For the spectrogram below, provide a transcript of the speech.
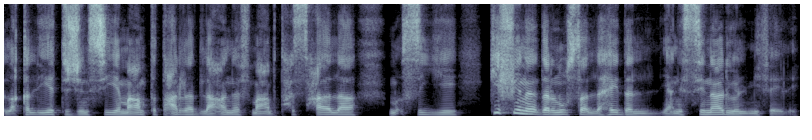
الأقليات الجنسية ما عم تتعرض لعنف ما عم بتحس حالها مقصية. كيف فينا نقدر نوصل لهيدا يعني السيناريو المثالي؟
